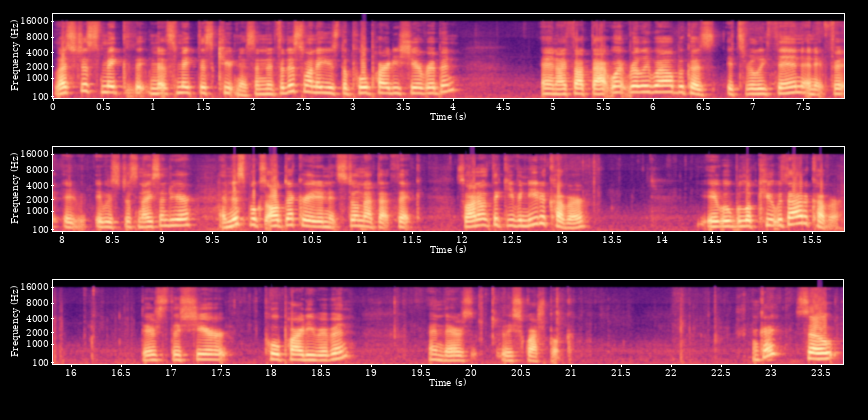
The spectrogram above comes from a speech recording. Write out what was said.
Let's just make the, let's make this cuteness. And then for this one, I used the pool party sheer ribbon. And I thought that went really well because it's really thin and it fit. It, it was just nice under here. And this book's all decorated and it's still not that thick. So I don't think you even need a cover. It will look cute without a cover. There's the sheer pool party ribbon. And there's the squash book. Okay, so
